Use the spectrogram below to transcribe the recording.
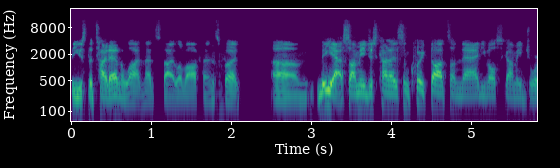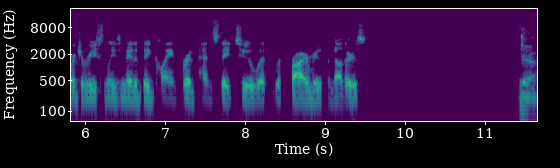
they use the tight end a lot in that style of offense. But, um, but yeah, so I mean, just kind of some quick thoughts on that. You've also got I me mean, Georgia recently has made a big claim for it, Penn State too, with with Freiermuth and others. Yeah.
